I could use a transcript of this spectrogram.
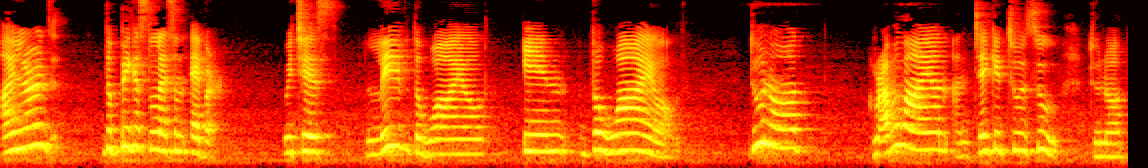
I learned the biggest lesson ever, which is live the wild in the wild. Do not grab a lion and take it to a zoo. Do not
